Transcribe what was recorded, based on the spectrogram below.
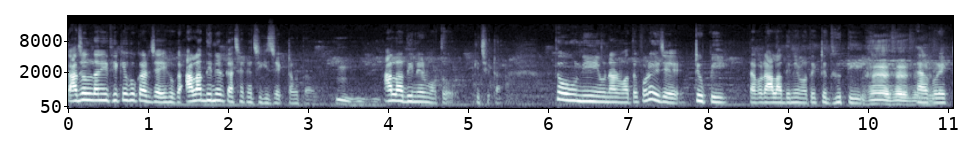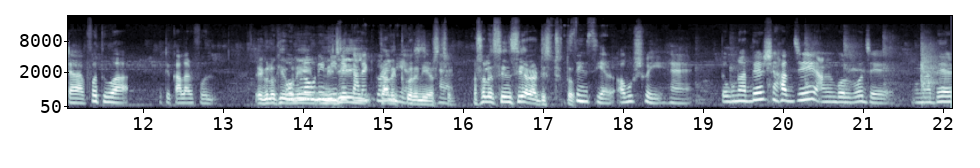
কাজলদানি থেকে হোক আর যাই হোক আলাদিনের কাছাকাছি কিছু একটা হতে হবে। আলাদিনের মতো কিছুটা। তো উনি ওনার মতো করে ওই যে টুপি তারপর আলাদিনের মতো একটু ধুতি হ্যাঁ হ্যাঁ হ্যাঁ, তারপরে একটা ফতুয়া একটু কালারফুল। এগুলো কি উনি নিজে নিজেই কালেক্ট করে নিয়ে আসছে, আসলে সিনসিয়ার আর্টিস্ট তো। সিনসিয়ার অবশ্যই হ্যাঁ। তো ওনাদের সাহায্যে আমি বলব যে ওনাদের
